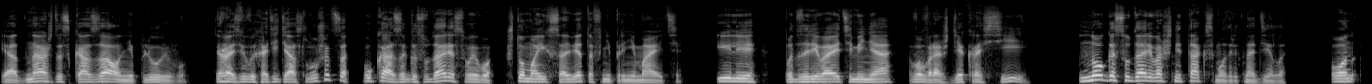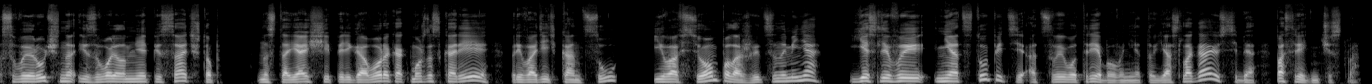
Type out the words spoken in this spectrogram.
и однажды сказал Неплюеву, «Разве вы хотите ослушаться указа государя своего, что моих советов не принимаете? Или подозреваете меня во вражде к России?» Но государь ваш не так смотрит на дело. Он своеручно изволил мне писать, чтоб настоящие переговоры как можно скорее приводить к концу и во всем положиться на меня. Если вы не отступите от своего требования, то я слагаю с себя посредничество».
